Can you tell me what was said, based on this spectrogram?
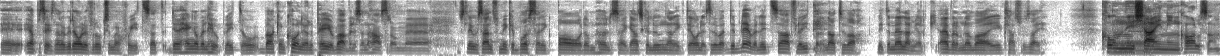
Eh, ja precis, när det går dåligt får du också mer skit. Så att det hänger väl ihop lite. Och varken Conny eller P.O. var väl sådana här så de eh, slog sig inte för mycket brösten, gick bra och de höll sig ganska lugna när det gick dåligt. Så det, var, det blev väl lite så här flytande där tyvärr. Lite mellanmjölk, även om de var i klass för sig. Conny eh, Shining Karlsson?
